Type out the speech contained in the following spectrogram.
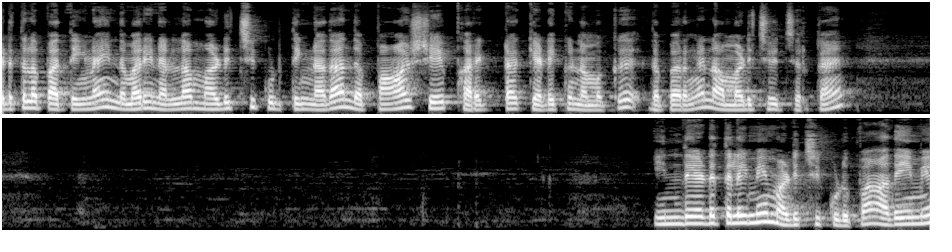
இடத்துல பார்த்தீங்கன்னா இந்த மாதிரி நல்லா மடித்து கொடுத்தீங்கன்னா தான் அந்த பா ஷேப் கரெக்டாக கிடைக்கும் நமக்கு. இதை பாருங்கள் நான் மடித்து வச்சுருக்கேன். இந்த இடத்துலையுமே மடித்து கொடுப்பேன். அதையுமே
